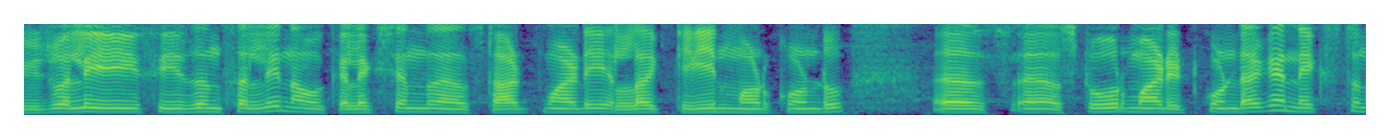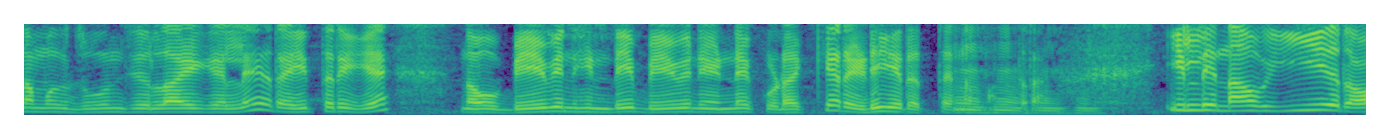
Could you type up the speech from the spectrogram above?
ಯೂಶ್ವಲಿ ಈ ಸೀಸನ್ಸಲ್ಲಿ ನಾವು ಕಲೆಕ್ಷನ್ ಸ್ಟಾರ್ಟ್ ಮಾಡಿ ಎಲ್ಲ ಕ್ಲೀನ್ ಮಾಡಿಕೊಂಡು ಸ್ಟೋರ್ ಮಾಡಿ ಇಟ್ಕೊಂಡಾಗ ನೆಕ್ಸ್ಟ್ ನಮಗೆ ಜೂನ್ ಜುಲೈಗಲ್ಲೇ ರೈತರಿಗೆ ನಾವು ಬೇವಿನ ಹಿಂಡಿ ಬೇವಿನ ಎಣ್ಣೆ ಕೊಡೋಕ್ಕೆ ರೆಡಿ ಇರುತ್ತೆ ನಮ್ಮ ಹತ್ರ. ಇಲ್ಲಿ ನಾವು ಈ ರಾ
